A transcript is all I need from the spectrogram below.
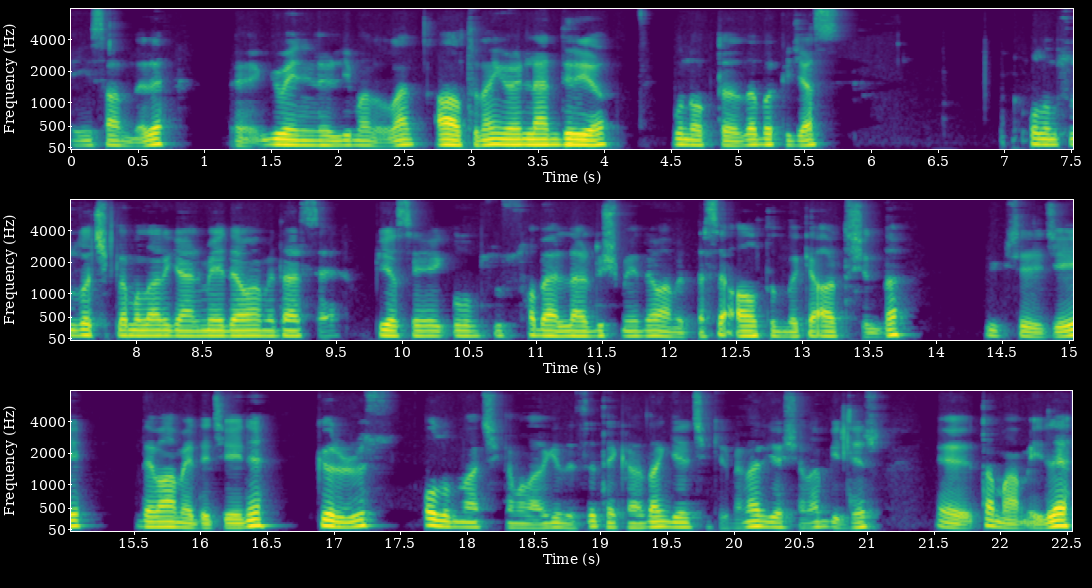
e, insanları e, güvenilir liman olan altına yönlendiriyor. Bu noktada da bakacağız. Olumsuz açıklamalar gelmeye devam ederse, piyasaya olumsuz haberler düşmeye devam ederse altındaki artışında yükseleceği, devam edeceğini görürüz. Olumlu açıklamalar gelirse tekrardan geri çekilmeler yaşanabilir. E, tamamıyla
